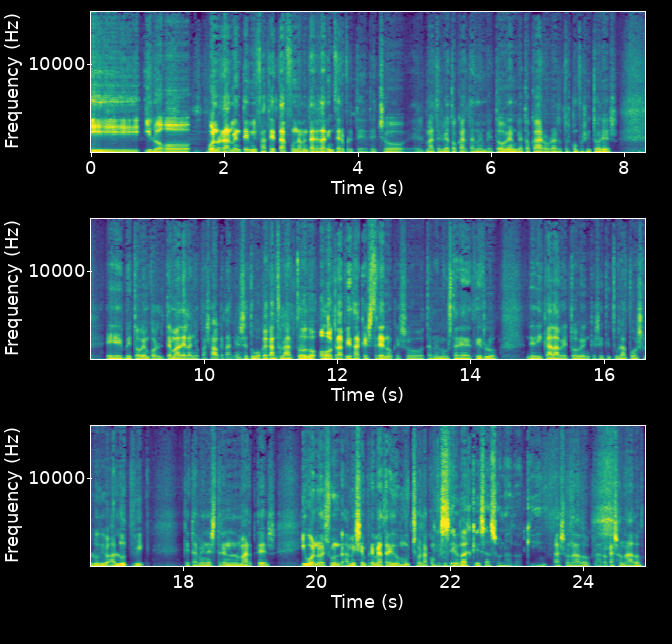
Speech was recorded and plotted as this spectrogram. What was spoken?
Y, y, luego, bueno, realmente mi faceta fundamental es la de intérprete. De hecho, el martes voy a tocar también Beethoven, voy a tocar obras de otros compositores. Eh, Beethoven por el tema del año pasado, que también se tuvo que cancelar todo. Otra pieza que estreno, que eso también me gustaría decirlo, dedicada a Beethoven, que se titula Postludio a Ludwig que también estreno el martes. Y bueno, es un, a mí siempre me ha traído mucho la composición. Que sepas que eso ha sonado aquí. ¿eh? Ha sonado, claro que ha sonado.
